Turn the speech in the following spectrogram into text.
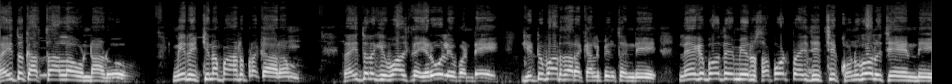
రైతు కష్టాల్లో ఉన్నాడు. మీరు ఇచ్చిన పాట ప్రకారం రైతులకు ఇవ్వాల్సిన ఎరువులు ఇవ్వండి గిట్టుబాటు ధర కల్పించండి లేకపోతే మీరు సపోర్ట్ ప్రైస్ ఇచ్చి కొనుగోలు చేయండి.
